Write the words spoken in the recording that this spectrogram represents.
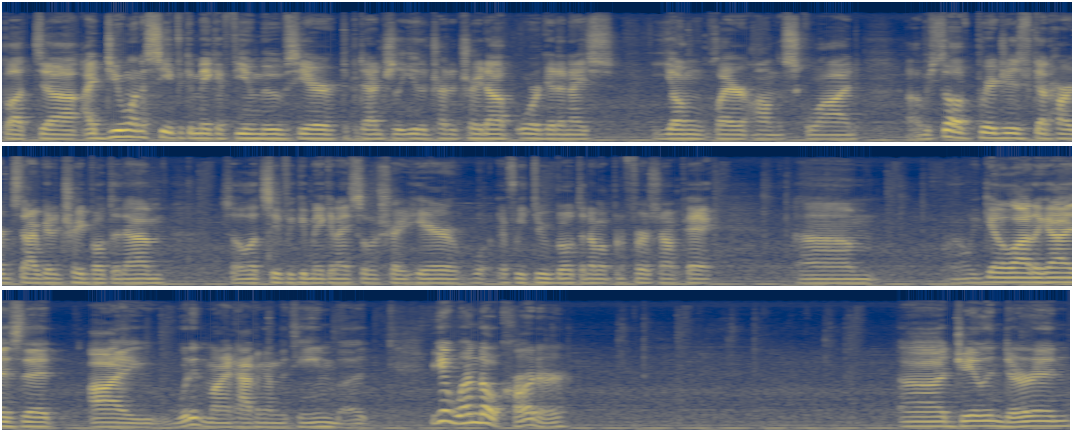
But uh, I do want to see if we can make a few moves here to potentially either try to trade up or get a nice young player on the squad. Uh, we still have Bridges, we've got Hartenstein, we've got to trade both of them. So let's see if we can make a nice little trade here if we threw both of them up in a first round pick. Um, well, we get a lot of guys that I wouldn't mind having on the team, but we get Wendell Carter. Uh, Jalen Duren,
